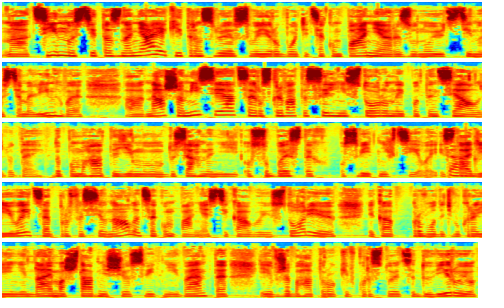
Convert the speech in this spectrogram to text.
е, цінності та знання, які транслює в своїй роботі ця компанія, резонують з цінностями лінгви. Е, Наша місія це розкривати сильні сторони і потенціал людей, допомагати їм у досягненні особистих освітніх цілей. І стадії UA – це професіонали, це компанія з цікавою історією, яка проводить в Україні наймасштабніші освітні івенти і вже багато років користується довірою.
